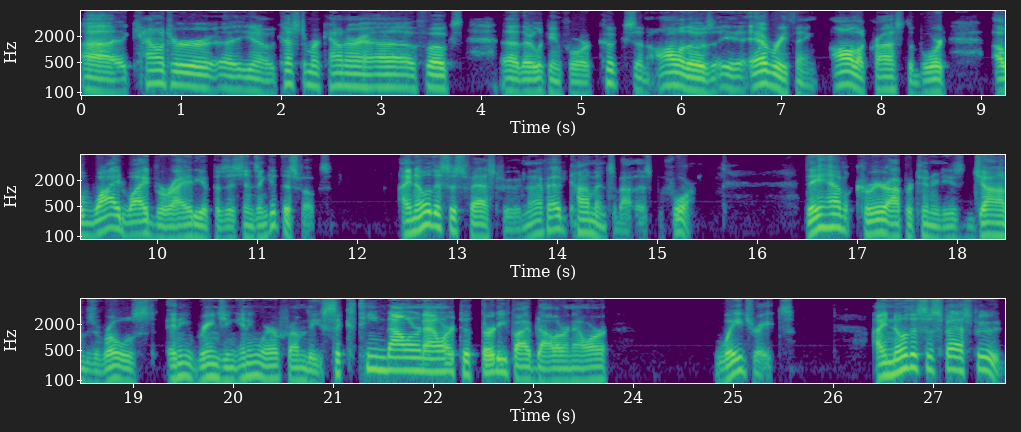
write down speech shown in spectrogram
uh, counter, uh, you know, customer counter uh, folks. Uh, they're looking for cooks and all of those, everything, all across the board. A wide, wide variety of positions. And get this, folks. I know this is fast food, and I've had comments about this before. They have career opportunities, jobs, roles, any ranging anywhere from the $16 an hour to $35 an hour wage rates. I know this is fast food.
